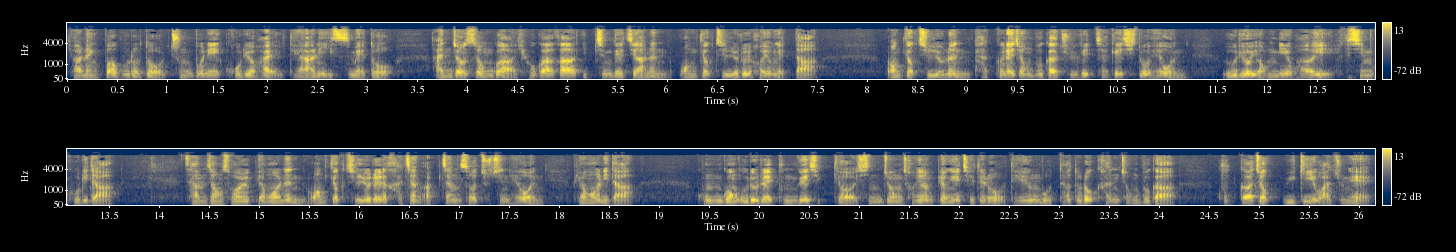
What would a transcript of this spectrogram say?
현행법으로도 충분히 고려할 대안이 있음에도 안전성과 효과가 입증되지 않은 원격 진료를 허용했다. 원격 진료는 박근혜 정부가 줄기차게 시도해온 의료 영리화의 핵심 고리다. 삼성 서울병원은 원격 진료를 가장 앞장서 추진해온 병원이다. 공공의료를 붕괴시켜 신종 전염병에 제대로 대응 못하도록 한 정부가 국가적 위기 와중에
